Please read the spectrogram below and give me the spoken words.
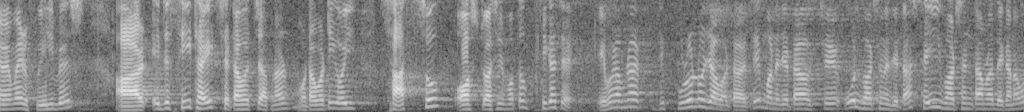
এম এর হুইল বেস, আর এর যে সিট হাইট সেটা হচ্ছে আপনার মোটামুটি ওই সাতশো অষ্টআশির মতো, ঠিক আছে? এবার আমরা যে পুরনো যাওয়াটা আছে মানে যেটা হচ্ছে ওল্ড ভার্সনে যেটা, সেই ভার্সনটা আমরা দেখে নেব,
